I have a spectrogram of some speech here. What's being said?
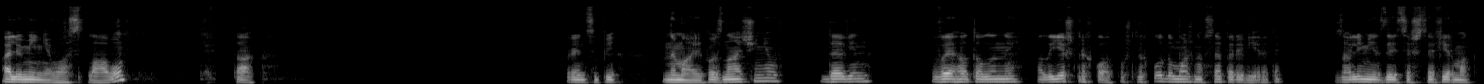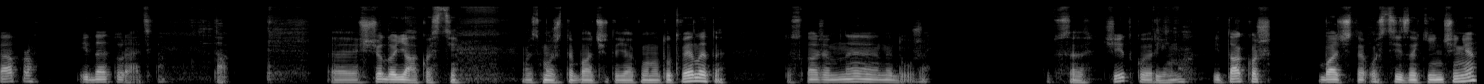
алюмінієвого сплаву. Так. В принципі, немає позначення, де він виготовлений, але є штрих-код. По штрих-коду можна все перевірити. Взагалі, мені здається, що це фірма Capro іде турецька. Так. Е, щодо якості, ось можете бачити, як воно тут вилите, то, скажімо, не, не дуже. Тут все чітко, рівно. І також. Бачите, ось ці закінчення.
